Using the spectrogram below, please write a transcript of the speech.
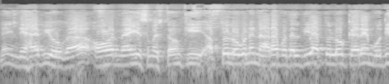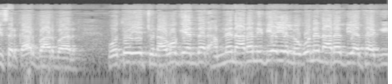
नहीं न्याय भी होगा और मैं ये समझता हूँ कि अब तो लोगों ने नारा बदल दिया। अब तो लोग कह रहे हैं मोदी सरकार बार बार वो तो ये चुनावों के अंदर हमने नारा नहीं दिया ये लोगों ने नारा दिया था कि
